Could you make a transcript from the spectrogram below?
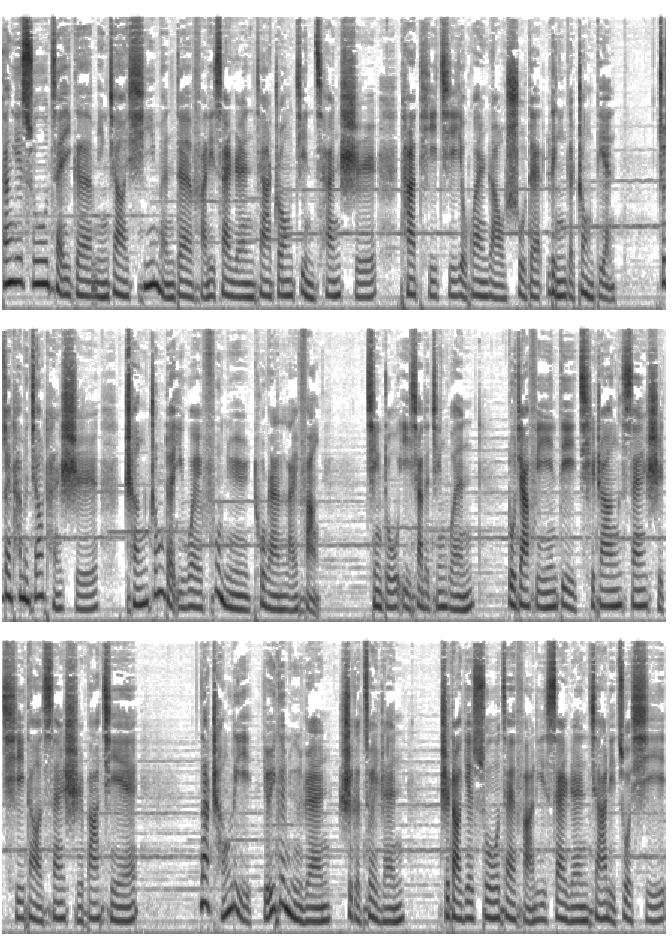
当耶稣在一个名叫西门的法利赛人家中进餐时，他提及有关饶恕的另一个重点。就在他们交谈时，城中的一位妇女突然来访。请读以下的经文：《路加福音》第七章三十七到三十八节。那城里有一个女人是个罪人，知道耶稣在法利赛人家里坐席，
